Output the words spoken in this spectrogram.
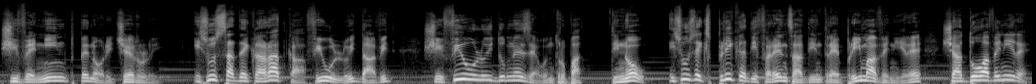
și venind pe norii cerului. Isus s-a declarat ca fiul lui David și fiul lui Dumnezeu întrupat. Din nou, Isus explică diferența dintre prima venire și a doua venire.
